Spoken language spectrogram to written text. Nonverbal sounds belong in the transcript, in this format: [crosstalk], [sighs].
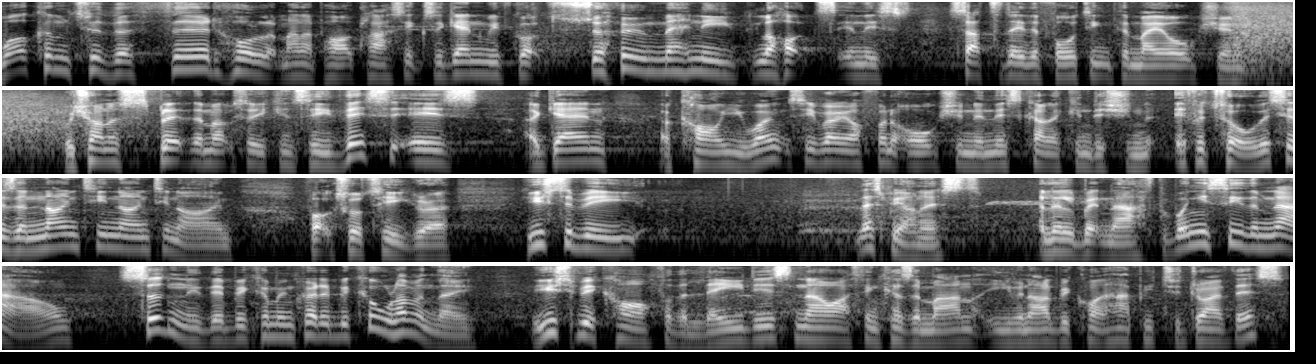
Welcome to the third haul at Manor Park Classics. Again, we've got so [laughs] many lots in this Saturday the 14th of May auction. We're trying to split them up so you can see. This is, again, a car you won't see very often at auction in this kind of condition, if at all. This is a 1999 Vauxhall Tigra. Used to be, let's be honest, a little bit naff, but when you see them now, suddenly they've become incredibly cool, haven't they? It used to be a car for the ladies. Now I think as a man, even I'd be quite happy to drive this.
